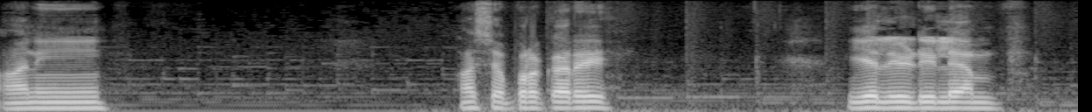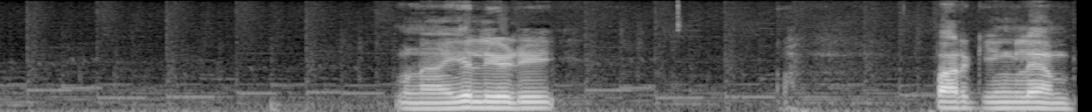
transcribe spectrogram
आणि अशा प्रकारे एल ई डी लॅम्प म्हणा L E D parking lamp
